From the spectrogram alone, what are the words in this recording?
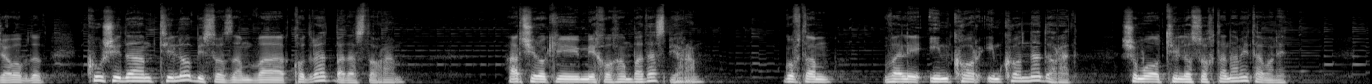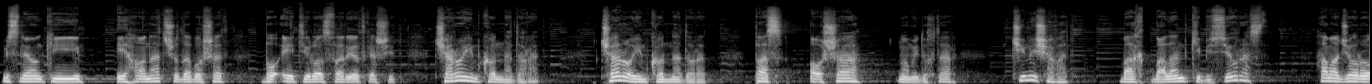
ҷавоб дод кӯшидам тилло бисозам ва қудрат ба даст орам ҳарчиро ки мехоҳам ба даст биёрам гуфтам вале ин кор имкон надорад шумо тилло сохта наметавонед мисли он ки иҳонат шуда бошад бо эътироз фарёд кашид чаро имкон надорад чаро имкон надорад пас оша номи духтар чӣ мешавад бахтбаланд ки бисьёр аст ҳама ҷоро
